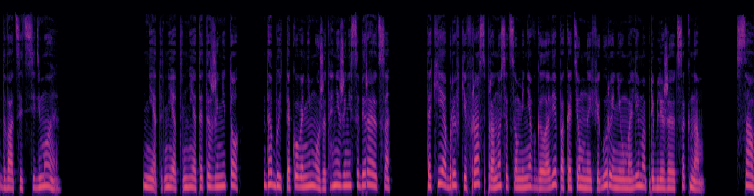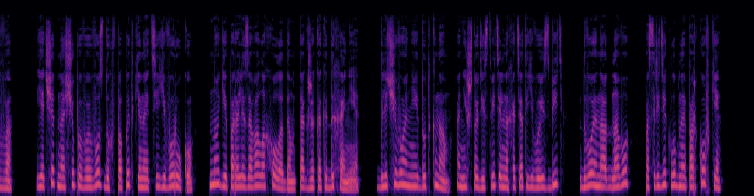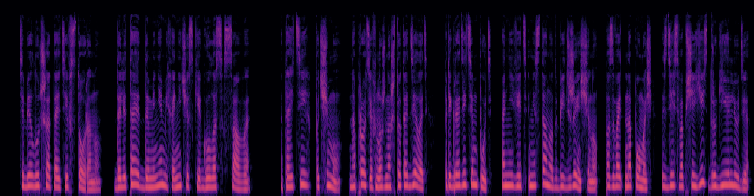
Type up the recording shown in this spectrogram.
Двадцать седьмое. Нет, нет, нет, это же не то. Да быть такого не может, они же не собираются. Такие обрывки фраз проносятся у меня в голове, пока темные фигуры неумолимо приближаются к нам. Савва. Я тщетно ощупываю воздух в попытке найти его руку. Ноги парализовало холодом, так же, как и дыхание. Для чего они идут к нам? Они что, действительно хотят его избить? Двое на одного? Посреди клубной парковки? Тебе лучше отойти в сторону. Долетает до меня механический голос Саввы. Отойти? Почему? Напротив, нужно что-то делать. Преградить им путь. Они ведь не станут бить женщину, позвать на помощь. Здесь вообще есть другие люди.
